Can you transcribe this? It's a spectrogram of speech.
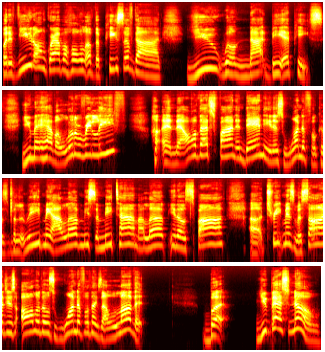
But if you don't grab a hold of the peace of God, you will not be at peace. You may have a little relief. And all that's fine and dandy, and it's wonderful because believe me, I love me some me time. I love, you know, spa uh, treatments, massages, all of those wonderful things. I love it. But you best know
